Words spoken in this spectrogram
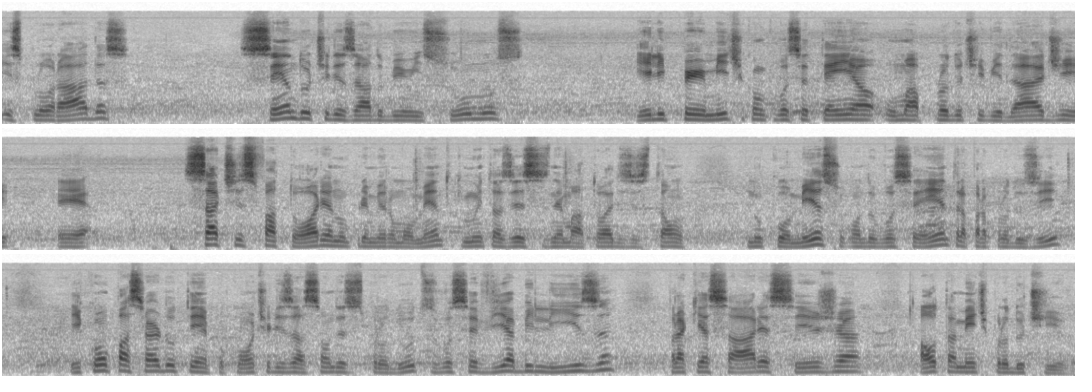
exploradas, sendo utilizado bioinsumos, ele permite com que você tenha uma produtividade é, satisfatória no primeiro momento, que muitas vezes esses nematóides estão no começo, quando você entra para produzir, e com o passar do tempo, com a utilização desses produtos, você viabiliza para que essa área seja altamente produtiva.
